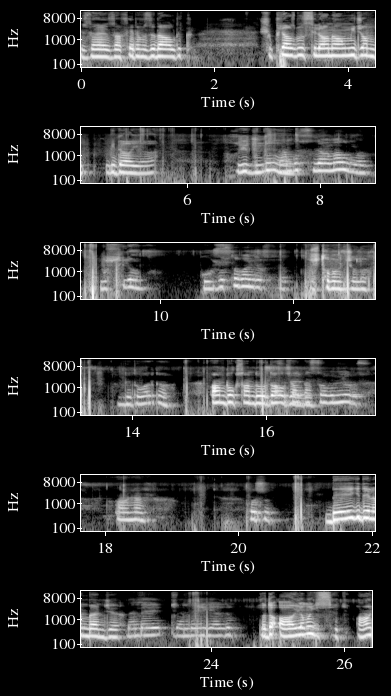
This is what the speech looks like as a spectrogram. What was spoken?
Güzel zaferimizi de aldık. Şu plazma silahını almayacağım bir daha ya. Abi bu ne? Ben bu silahını alıyorum. Bu silah mı? Buz, Bu tabancası. buz tabancalı. Bende de var da. An 94'ü alacağım ben. biz savunuyoruz. Aynen. Koşun. B'ye gidelim bence. Ben B'ye ben B'ye geldim. Ya da A'ya mı gitsek? Aha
